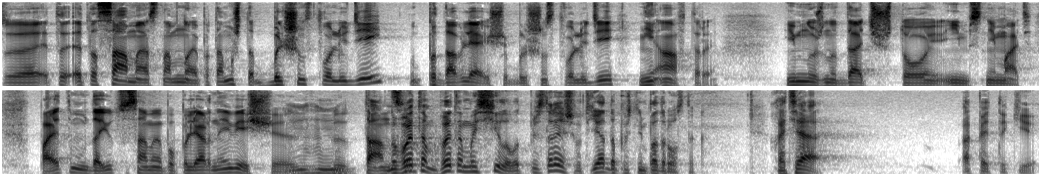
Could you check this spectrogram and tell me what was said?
э, это, это самое основное, потому что большинство людей, подавляющее большинство людей не авторы. Им нужно дать, что им снимать. Поэтому даются самые популярные вещи. Э, Танцы. Но в этом, в этом и сила. Вот представляешь, вот я, допустим, подросток. Хотя, опять-таки,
